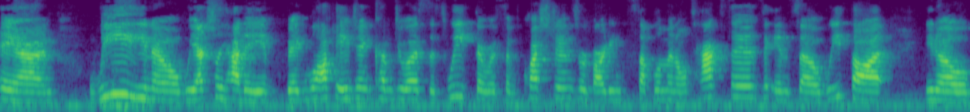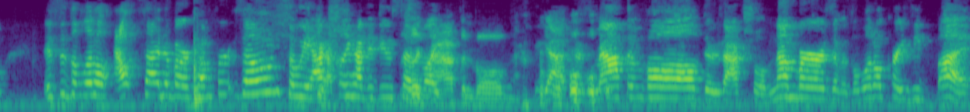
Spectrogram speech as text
and we, you know, we actually had a big block agent come to us this week. There was some questions regarding supplemental taxes, and so we thought, you know. This is a little outside of our comfort zone, so we actually had to do some like, like math involved. yeah, there's math involved, there's actual numbers. It was a little crazy, but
